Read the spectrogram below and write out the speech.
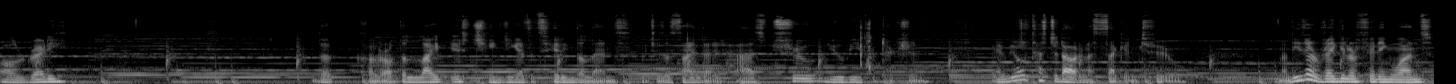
already. The color of the light is changing as it's hitting the lens, which is a sign that it has true UV protection. And we'll test it out in a second too. Now these are regular fitting ones.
